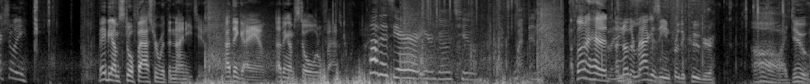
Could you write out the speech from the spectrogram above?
Actually, maybe I'm still faster with the 92. I think I am. I think I'm still a little faster with the 92. That is your, your go-to weapon. I thought I had another magazine for the Cougar. Oh, I do.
